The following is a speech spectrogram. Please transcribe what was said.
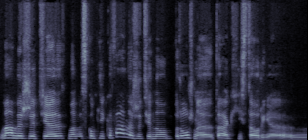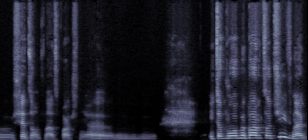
mamy życie, mamy skomplikowane życie, no różne tak, historie y, siedzą w nas właśnie. I to byłoby bardzo dziwne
